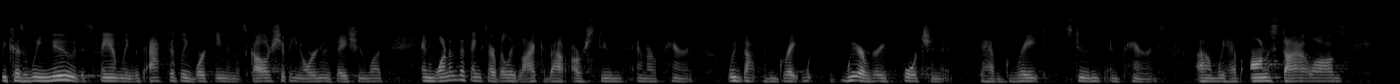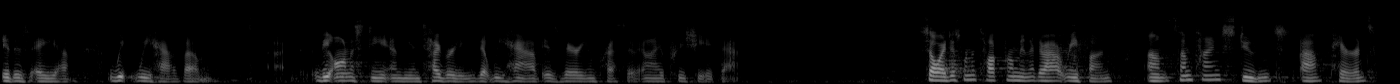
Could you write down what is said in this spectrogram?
because we knew this family was actively working in the scholarshiping organization was. And one of the things I really like about our students and our parents, we've got some great, we are very fortunate to have great students and parents. Um, we have honest dialogues. It is a, uh, we, we have, um, the honesty and the integrity that we have is very impressive, and I appreciate that. So I just want to talk for a minute about refunds. Um, sometimes students, uh, parents,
